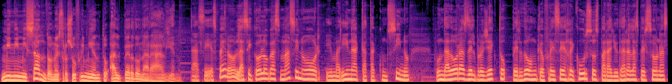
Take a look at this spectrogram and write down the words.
minimizando nuestro sufrimiento al perdonar a alguien. Así es, pero las psicólogas Masinor y Marina Catacuncino, fundadoras del proyecto Perdón, que ofrece recursos para ayudar a las personas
